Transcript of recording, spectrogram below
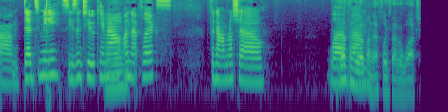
Um, Dead to Me season two came out Mm-hmm. on Netflix. Phenomenal show. I'm trying Love to think what else um, on Netflix I haven't watched.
